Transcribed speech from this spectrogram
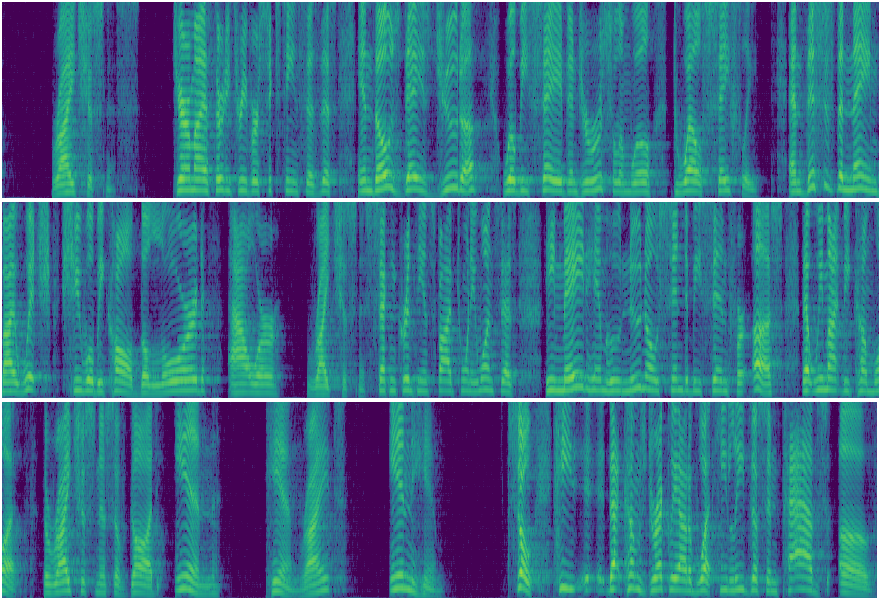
Righteousness. Jeremiah 33, verse 16 says this In those days, Judah will be saved, and Jerusalem will dwell safely. And this is the name by which she will be called the Lord our righteousness. Second Corinthians 5:21 says, "He made him who knew no sin to be sin for us that we might become what? The righteousness of God in him, right? In him. So he that comes directly out of what? He leads us in paths of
